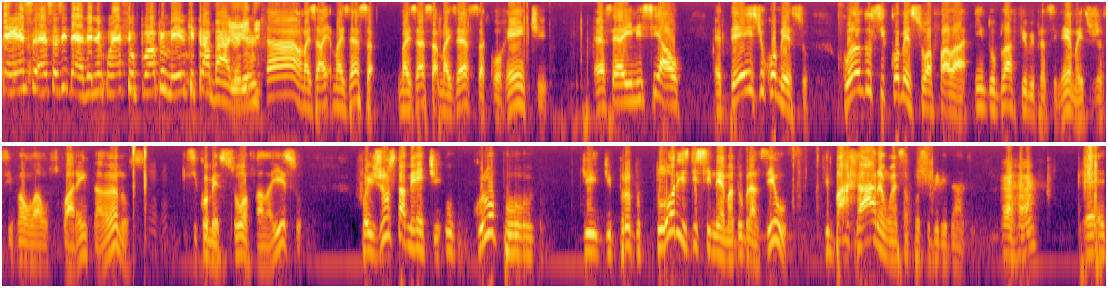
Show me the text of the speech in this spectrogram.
tem essa- essas ideias. Ele não conhece o próprio meio que trabalha, né? Não, mas, a- mas essa, mas essa, mas essa corrente, essa é a inicial. É desde o começo. Quando se começou a falar em dublar filme para cinema, isso já se vão lá uns 40 anos, se começou a falar isso, foi justamente o grupo de, de produtores de cinema do Brasil que barraram essa possibilidade. É,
